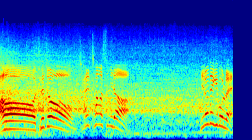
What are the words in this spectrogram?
아 최정 잘 참았습니다. 밀어내기 볼래.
